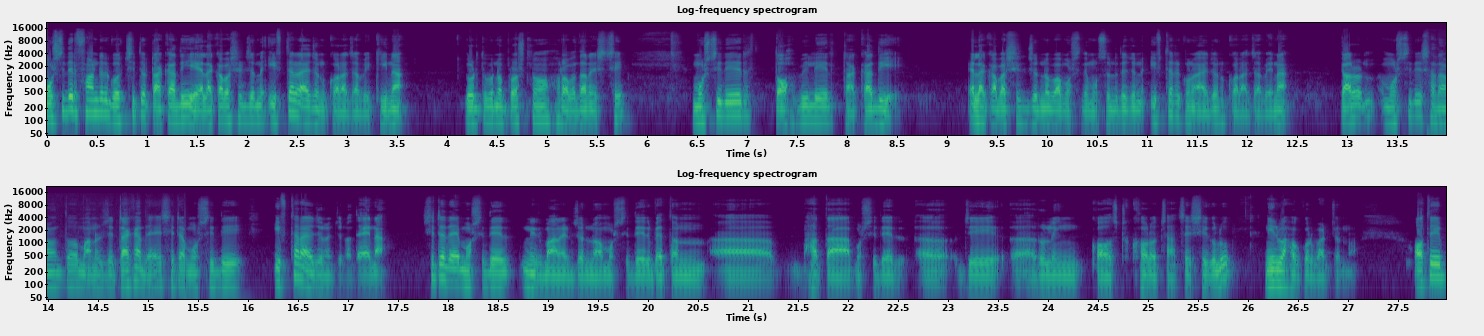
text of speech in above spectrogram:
মসজিদের ফান্ডের গচ্ছিত টাকা দিয়ে এলাকাবাসীর জন্য ইফতার আয়োজন করা যাবে কি না? গুরুত্বপূর্ণ প্রশ্ন রমাদান এসছে। মসজিদের তহবিলের টাকা দিয়ে এলাকাবাসীর জন্য বা মসজিদে মুসল্লিদের জন্য ইফতারের কোনো আয়োজন করা যাবে না। কারণ মসজিদে সাধারণত মানুষ যে টাকা দেয়, সেটা মসজিদে ইফতার আয়োজনের জন্য দেয় না। সেটা দেয় মসজিদের নির্মাণের জন্য, মসজিদের বেতন ভাতা, মসজিদের যে রুলিং কস্ট খরচ আছে, সেগুলো নির্বাহ করবার জন্য। অতএব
